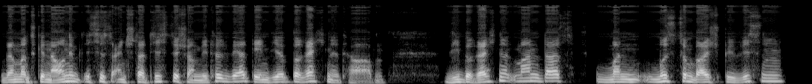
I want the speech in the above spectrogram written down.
wenn man es genau nimmt, ist es ein statistischer Mittelwert, den wir berechnet haben. Wie berechnet man das? Man muss zum Beispiel wissen,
